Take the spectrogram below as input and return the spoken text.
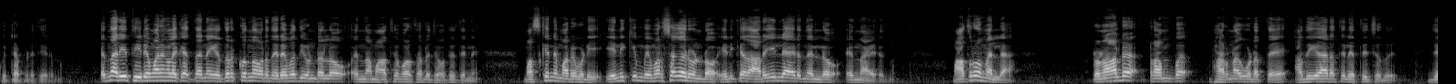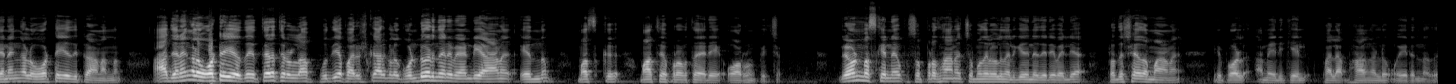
കുറ്റപ്പെടുത്തിയിരുന്നു. എന്നാൽ ഈ തീരുമാനങ്ങളൊക്കെ തന്നെ എതിർക്കുന്നവർ നിരവധി ഉണ്ടല്ലോ എന്ന മാധ്യമപ്രവർത്തകരുടെ ചോദ്യത്തിന് മസ്കിന്റെ മറുപടി എനിക്കും വിമർശകരുണ്ടോ? എനിക്കത് അറിയില്ലായിരുന്നല്ലോ എന്നായിരുന്നു. മാത്രവുമല്ല ഡൊണാൾഡ് ട്രംപ് ഭരണകൂടത്തെ അധികാരത്തിലെത്തിച്ചത് ജനങ്ങൾ വോട്ട് ചെയ്തിട്ടാണെന്നും ആ ജനങ്ങൾ വോട്ട് ചെയ്തത് ഇത്തരത്തിലുള്ള പുതിയ പരിഷ്കാരങ്ങൾ കൊണ്ടുവരുന്നതിന് വേണ്ടിയാണ് എന്നും മസ്ക് മാധ്യമപ്രവർത്തകരെ ഓർമ്മിപ്പിച്ചു. ലോൺ മസ്കിന് സുപ്രധാന ചുമതലകൾ നൽകിയതിനെതിരെ വലിയ പ്രതിഷേധമാണ് ഇപ്പോൾ അമേരിക്കയിൽ പല ഭാഗങ്ങളിലും ഉയരുന്നത്.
